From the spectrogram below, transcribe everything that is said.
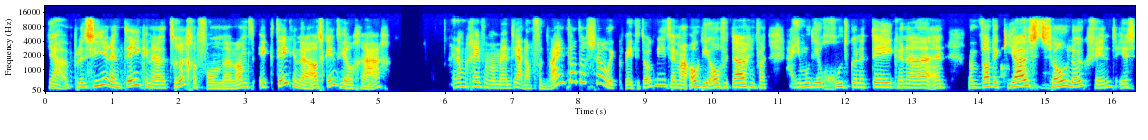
ja, plezier in tekenen teruggevonden. Want ik tekende als kind heel graag. En op een gegeven moment, ja, dan verdwijnt dat of zo. Ik weet het ook niet. En maar ook die overtuiging van, ja, je moet heel goed kunnen tekenen. En maar wat ik juist zo leuk vind, is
